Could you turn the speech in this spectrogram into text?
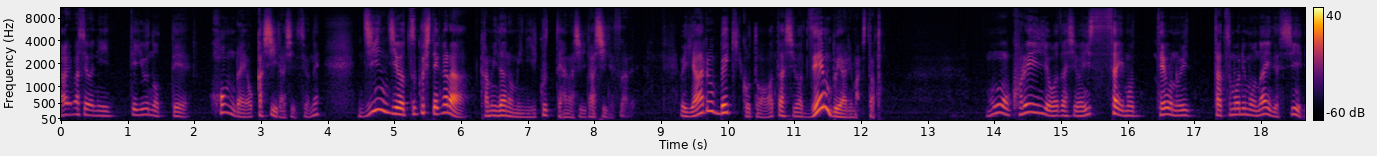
上がりますようにっていうのって本来おかしいらしいですよね。人事を尽くしてから神頼みに行くって話らしいですあれ。やるべきことは私は全部やりましたと。もうこれ以上私は一切も手を抜いたつもりもないですし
